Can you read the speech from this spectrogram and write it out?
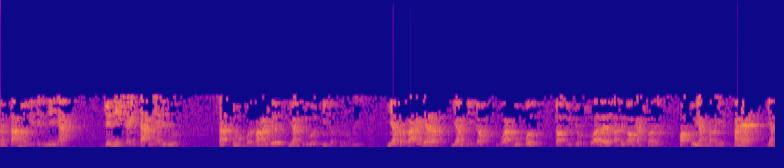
yang pertama kita kena ingat. Jenis syaitan ni ada dua. Satu berbahaya, yang kedua tidak berbahaya. Yang berbahaya, yang tidak buat rupa. Tak tunjuk suara, tak dengarkan suara. Hak tu yang bahaya. Mana? Yang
